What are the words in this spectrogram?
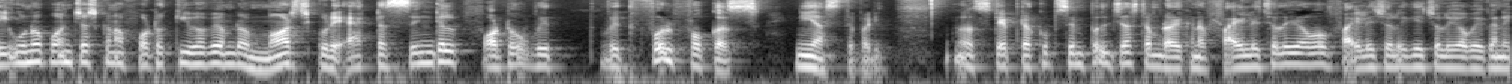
এই ঊনপঞ্চাশখানা ফটো কীভাবে আমরা মার্চ করে একটা single photo with with full focus নিয়ে আসতে পারি? স্টেপটা খুব সিম্পল জাস্ট আমরা এখানে ফাইলে চলে যাব ফাইলে চলে গিয়ে চলে যাব এখানে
